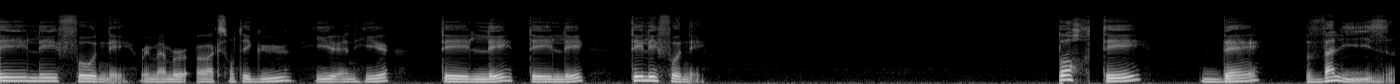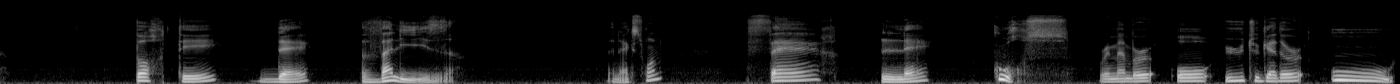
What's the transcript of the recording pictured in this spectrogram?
téléphoner. Remember, E accent aigu, here and here. Télé, télé, téléphoner. Porter des valises. Porter des valises. The next one. Faire les courses. Remember, O-U together, ou,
